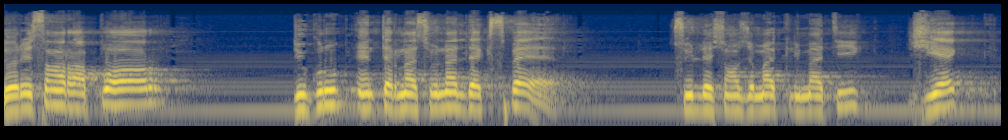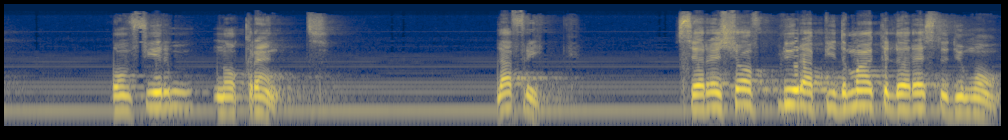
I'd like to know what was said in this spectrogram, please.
le récent rapport du groupe international d'experts sur les changements climatiques, GIEC, confirme nos craintes. L'Afrique se réchauffe plus rapidement que le reste du monde.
